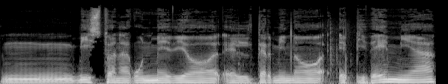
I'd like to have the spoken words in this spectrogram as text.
mm, visto en algún medio el término epidemia,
